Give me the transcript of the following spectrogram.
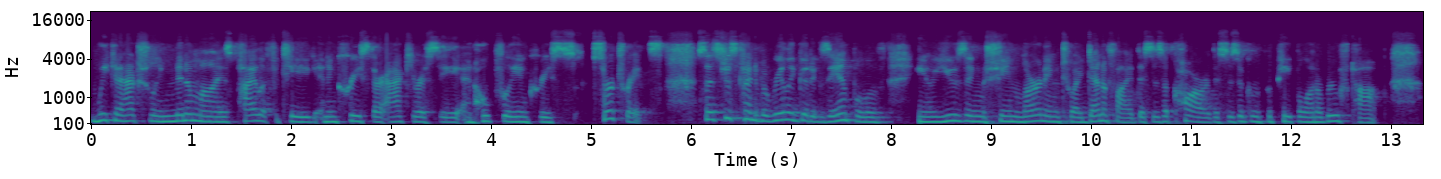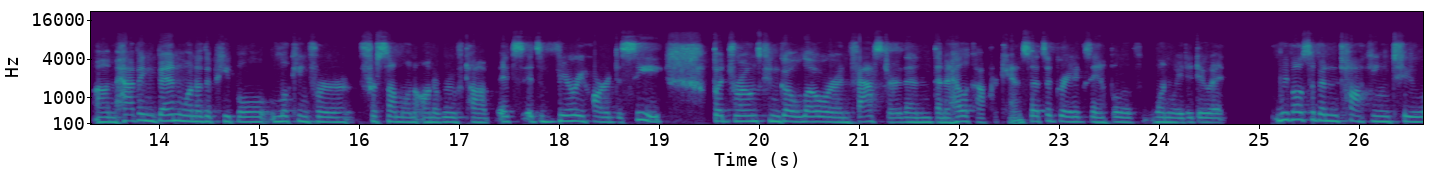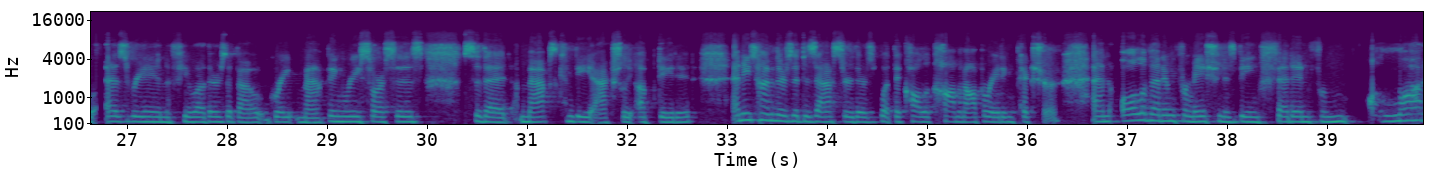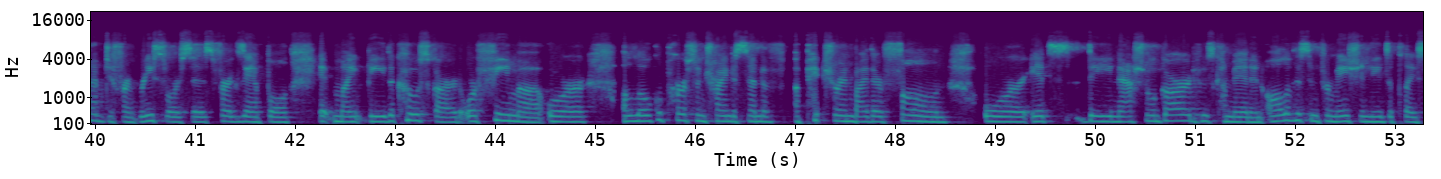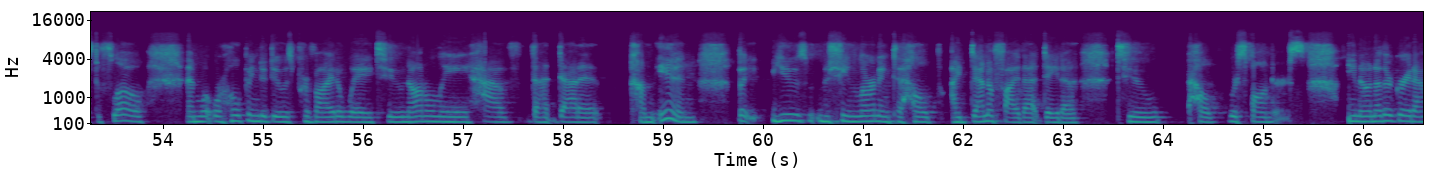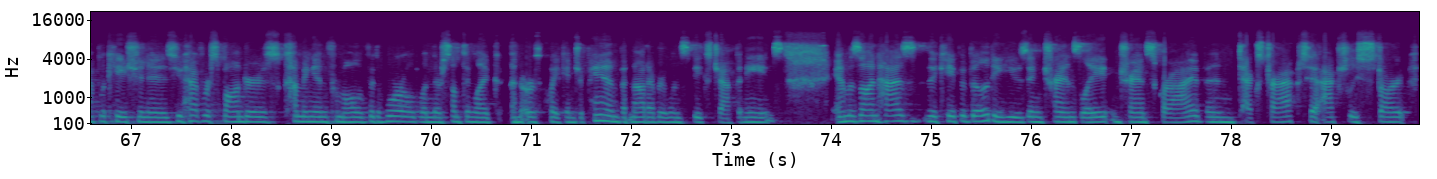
we can actually minimize pilot fatigue and increase their accuracy and hopefully increase search rates. So it's just kind of a really good example of you know using machine learning to identify this is a car, this is a group of people on a rooftop. Um, having been one of the people looking for for someone on a rooftop. It's it's very hard to see, but drones can go lower and faster than than a helicopter can. So that's a great example of one way to do it. We've also been talking to Esri and a few others about great mapping resources so that maps can be actually updated. Anytime there's a disaster, there's what they call a common operating picture. And all of that information is being fed in from a lot of different resources. For example, it might be the Coast Guard or FEMA or a local person trying to send a, a picture in by their phone, or it's the National Guard who's come in, and all of this information needs a place to flow. And what we're hoping to to do is provide a way to not only have that data come in, but use machine learning to help identify that data to help responders. You know, another great application is you have responders coming in from all over the world when there's something like an earthquake in Japan, but not everyone speaks Japanese. Amazon has the capability using translate and transcribe and Textract to actually start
